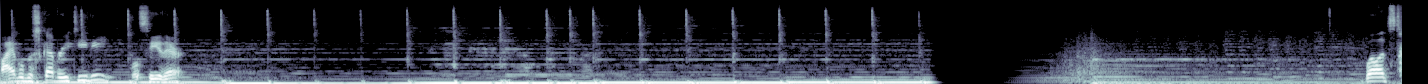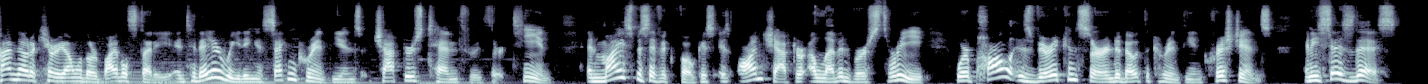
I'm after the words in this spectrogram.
Bible Discovery TV. We'll see you there. Well, it's time now to carry on with our Bible study, and today our reading is 2 Corinthians chapters 10 through 13. And my specific focus is on chapter 11, verse 3, where Paul is very concerned about the Corinthian Christians. And he says this,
